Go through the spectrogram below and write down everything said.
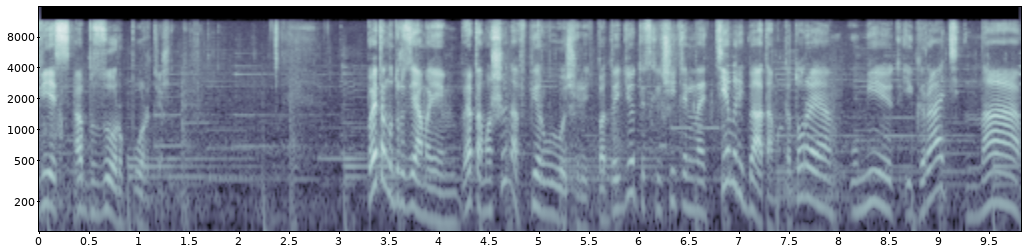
весь обзор портишь. Поэтому, друзья мои, эта машина в первую очередь подойдет исключительно тем ребятам, которые умеют играть на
